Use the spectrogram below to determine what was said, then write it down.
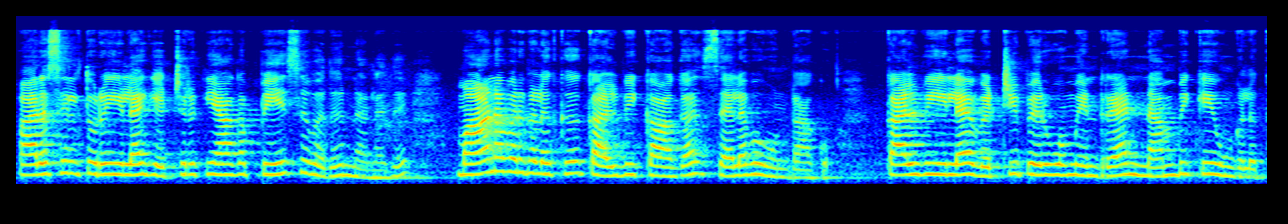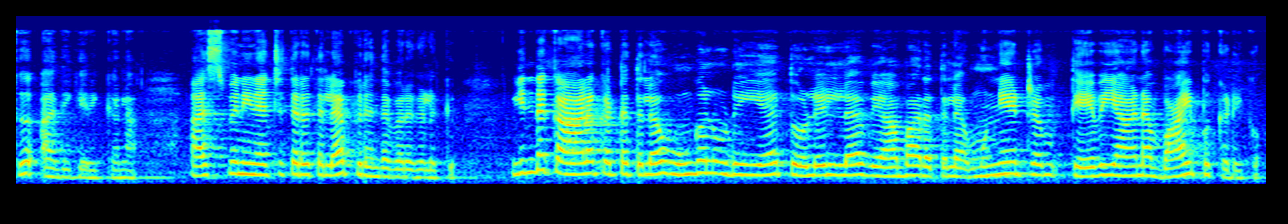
அரசியல் துறையில் எச்சரிக்கையாக பேசுவது நல்லது. மாணவர்களுக்கு கல்விக்காக செலவு உண்டாகும். கல்வியில் வெற்றி பெறுவோம் என்ற நம்பிக்கை உங்களுக்கு அதிகரிக்கலாம். அஸ்வினி நட்சத்திரத்தில் பிறந்தவர்களுக்கு. இந்த காலகட்டத்தில் உங்களுடைய தொழிலில் வியாபாரத்தில் முன்னேற்றம் தேவையான வாய்ப்பு கிடைக்கும்.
